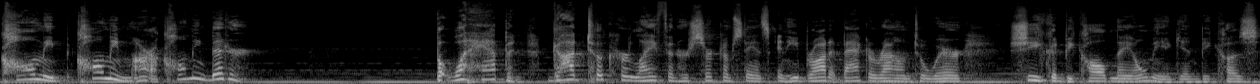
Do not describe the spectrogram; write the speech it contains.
Call me, call me Mara, call me bitter. But what happened? God took her life and her circumstance and he brought it back around to where she could be called Naomi again because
